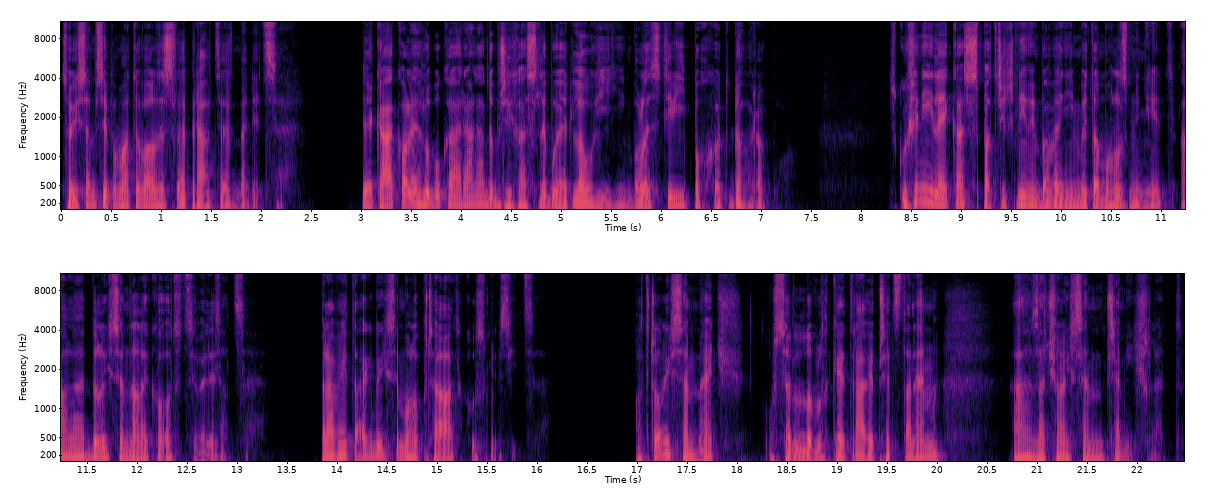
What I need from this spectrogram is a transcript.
co jsem si pamatoval ze své práce v medice. Jakákoliv hluboká rána do břicha slibuje dlouhý, bolestivý pochod do hrobu. Zkušený lékař s patřičným vybavením by to mohl změnit, ale byl jsem daleko od civilizace. Právě tak bych si mohl přát kus měsíce. Otřel jsem meč, usedl do vlhké trávy před stanem a začal jsem přemýšlet.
